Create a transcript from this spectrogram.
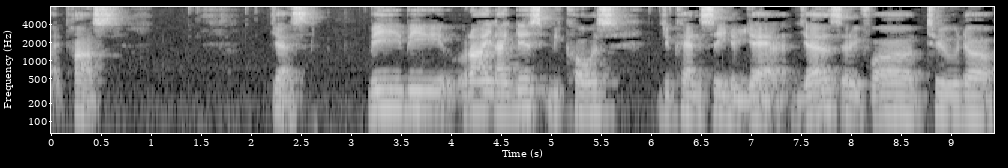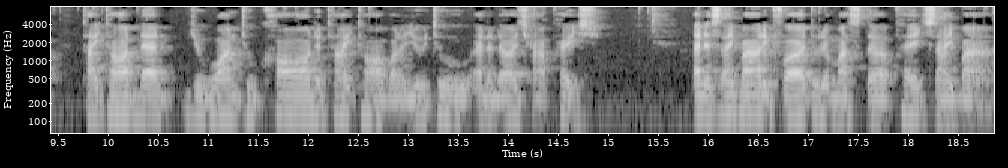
I pass. Yes we we write like this because you can see the yeah just refer to the title that you want to call the title value to another chart page. And the sidebar refer to the master page sidebar.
